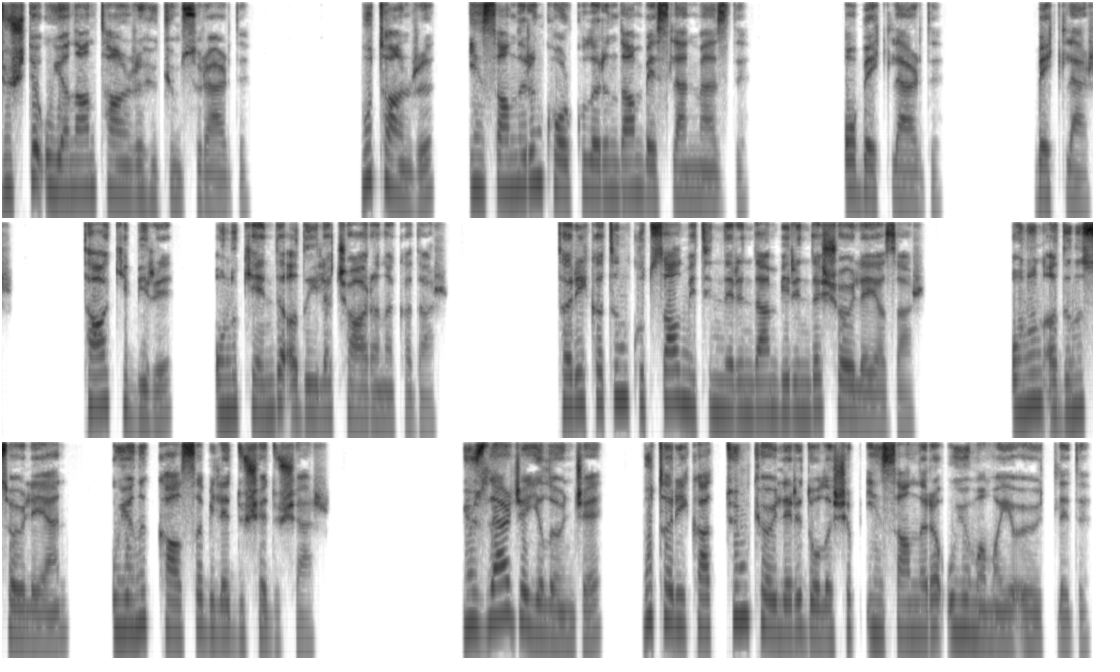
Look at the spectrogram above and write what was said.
düşte uyanan Tanrı hüküm sürerdi. Bu Tanrı, insanların korkularından beslenmezdi. O beklerdi. Bekler. Ta ki biri onu kendi adıyla çağırana kadar. Tarikatın kutsal metinlerinden birinde şöyle yazar. Onun adını söyleyen, uyanık kalsa bile düşe düşer. Yüzlerce yıl önce bu tarikat tüm köyleri dolaşıp insanlara uyumamayı öğütledi.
